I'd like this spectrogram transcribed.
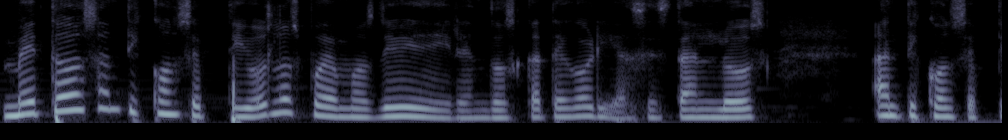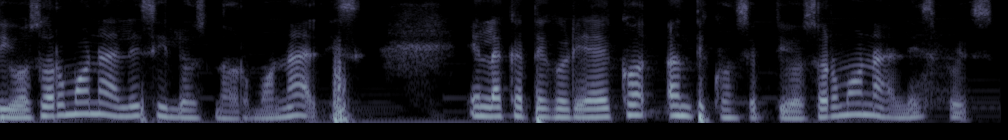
métodos anticonceptivos los podemos dividir en dos categorías. Están los anticonceptivos hormonales y los no hormonales. En la categoría de anticonceptivos hormonales, pues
